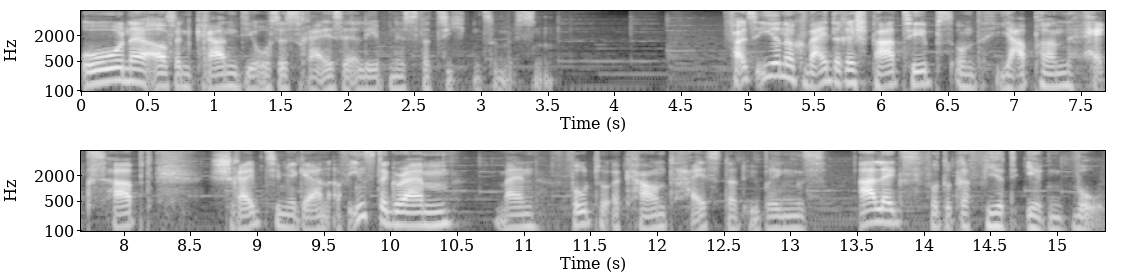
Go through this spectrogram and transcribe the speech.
ohne auf ein grandioses Reiseerlebnis verzichten zu müssen. Falls ihr noch weitere Spartipps und Japan-Hacks habt, schreibt sie mir gern auf Instagram. Mein Foto-Account heißt dort übrigens Alex fotografiert irgendwo.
